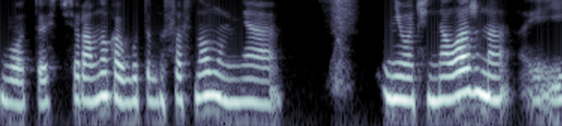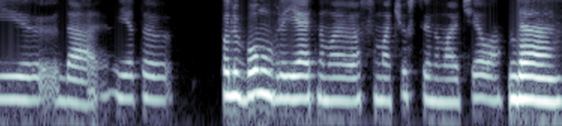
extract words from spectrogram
Вот, то есть всё равно как будто бы со сном у меня не очень налажено. И да, и это по-любому влияет на моё самочувствие, на моё тело. Да.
